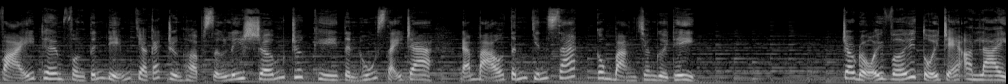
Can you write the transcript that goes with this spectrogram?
phải thêm phần tính điểm cho các trường hợp xử lý sớm trước khi tình huống xảy ra, đảm bảo tính chính xác, công bằng cho người thi. Trao đổi với tuổi trẻ online,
